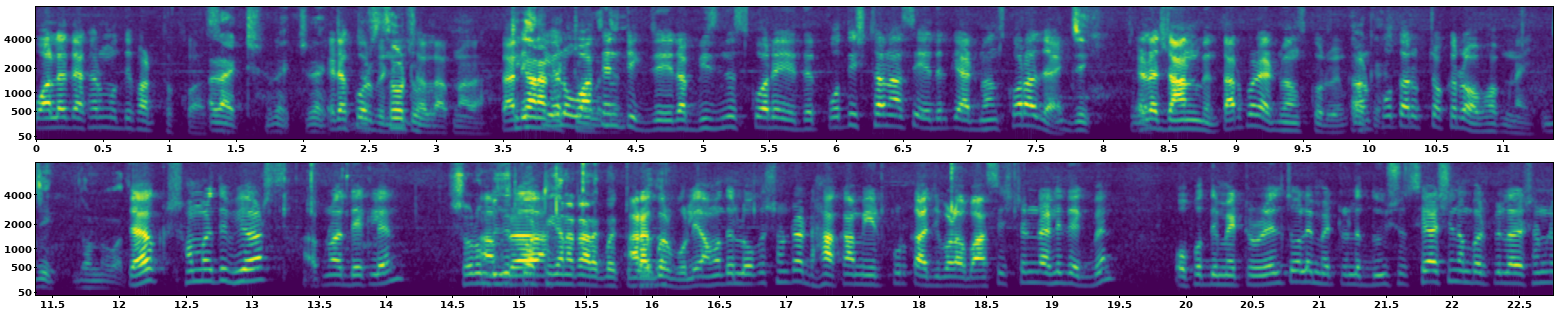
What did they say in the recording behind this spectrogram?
কলে দেখার মধ্যে পার্থক্য আছে। রাইট রাইট রাইট এটা করবেন ইনশাআল্লাহ আপনারা। তাহলে কি হলো। অথেন্টিক যে এরা বিজনেস করে এদের প্রতিষ্ঠান আছে এদেরকে অ্যাডভান্স করা যায়? জি এটা জানবেন তারপরে অ্যাডভান্স করবেন কারণ প্রতারক চক্রের অভাব নাই। জি ধন্যবাদ। যাই হোক সম্মানিত ভিউয়ার্স আপনারা দেখলেন শোরুম ভিজিট করার ঠিকানাটা আরেকবার একটু আরেকবার বলি আমাদের লোকেশনটা ঢাকা মিরপুর কাজীপাড়া বাস স্ট্যান্ড আসলে দেখবেন ওপর দিয়ে মেট্রো রেল চলে মেট্রো রেলের দুইশো ছিয়াশি নম্বর পিলারের সামনে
